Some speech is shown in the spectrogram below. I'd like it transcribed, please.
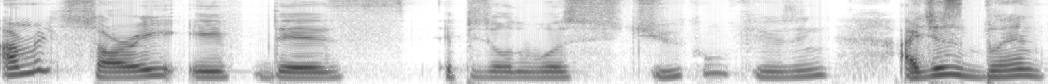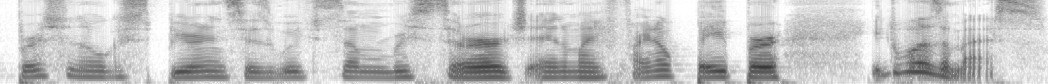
I'm really sorry if this episode was too confusing. I just blend personal experiences with some research and my final paper. It was a mess.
